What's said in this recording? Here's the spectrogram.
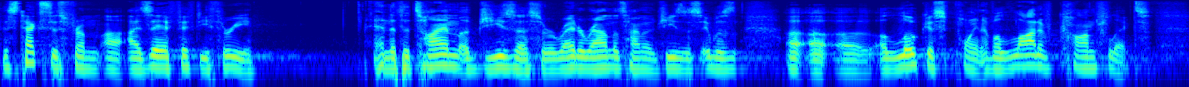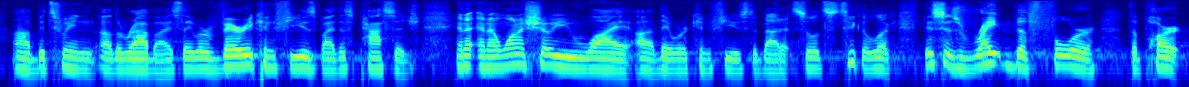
This text is from uh, Isaiah 53. And at the time of Jesus, or right around the time of Jesus, it was a, a, a locus point of a lot of conflict uh, between uh, the rabbis. They were very confused by this passage. And, and I want to show you why uh, they were confused about it. So let's take a look. This is right before the part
